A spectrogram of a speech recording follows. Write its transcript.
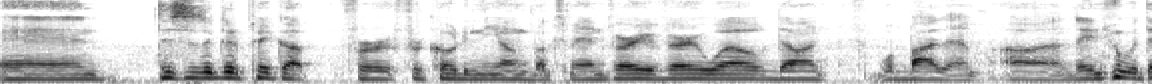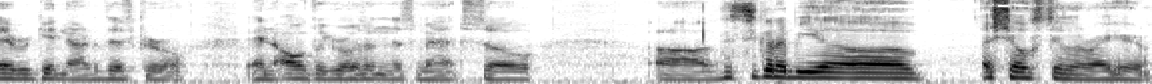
and this is a good pickup for for Cody and the Young Bucks, man. Very very well done by them. Uh, they knew what they were getting out of this girl and all the girls in this match. So uh, this is gonna be a a show stealer right here.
